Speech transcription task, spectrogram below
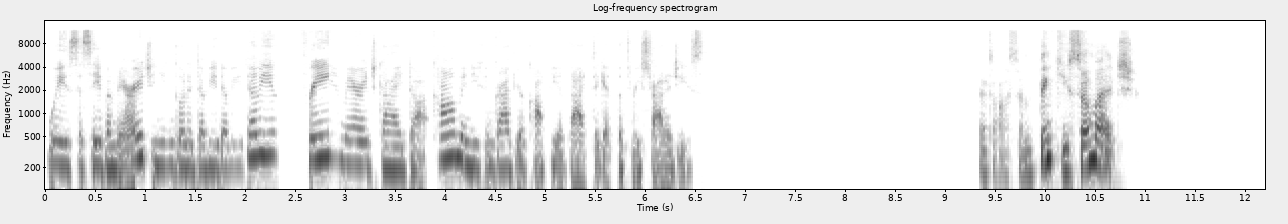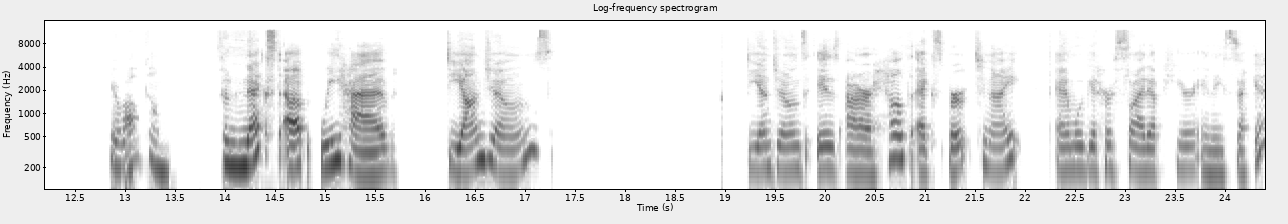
Ways to Save a Marriage. And you can go to www.freemarriageguide.com and you can grab your copy of that to get the three strategies. That's awesome. Thank you so much. You're welcome. So next up, we have Dionne Jones. Dionne Jones is our health expert tonight, and we'll get her slide up here in a second.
